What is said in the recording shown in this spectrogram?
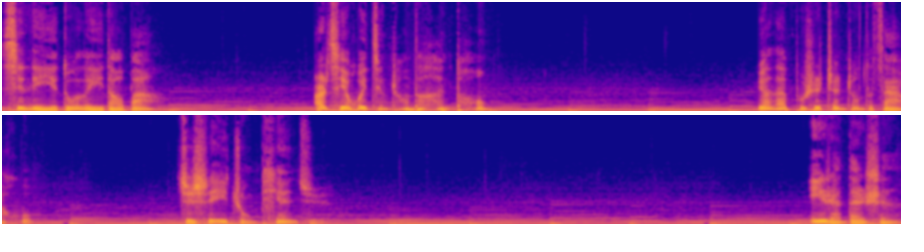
心里也多了一道疤，而且会经常的很痛。原来不是真正的在乎，只是一种骗局。依然单身，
